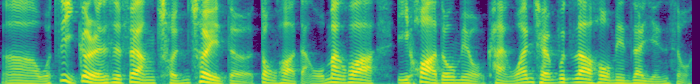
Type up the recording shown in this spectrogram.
啊、我自己个人是非常纯粹的动画党，我漫画一画都没有看，完全不知道后面在演什么。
